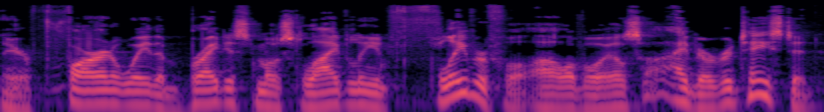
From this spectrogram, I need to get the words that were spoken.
They are far and away the brightest, most lively, and flavorful olive oils I've ever tasted.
